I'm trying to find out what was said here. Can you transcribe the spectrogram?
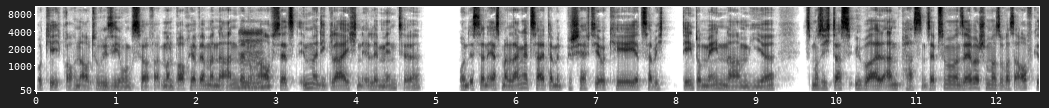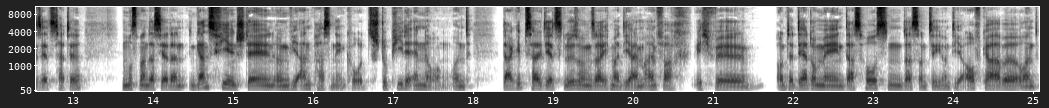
okay, ich brauche einen Autorisierungsserver. Man braucht ja, wenn man eine Anwendung mhm. aufsetzt, immer die gleichen Elemente und ist dann erstmal lange Zeit damit beschäftigt, okay, jetzt habe ich den Domainnamen hier, jetzt muss ich das überall anpassen. Selbst wenn man selber schon mal sowas aufgesetzt hatte, muss man das ja dann in ganz vielen Stellen irgendwie anpassen, den Code. Stupide Änderungen. Und da gibt es halt jetzt Lösungen, sage ich mal, die einem einfach, ich will unter der Domain das hosten, das und die und die Aufgabe und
